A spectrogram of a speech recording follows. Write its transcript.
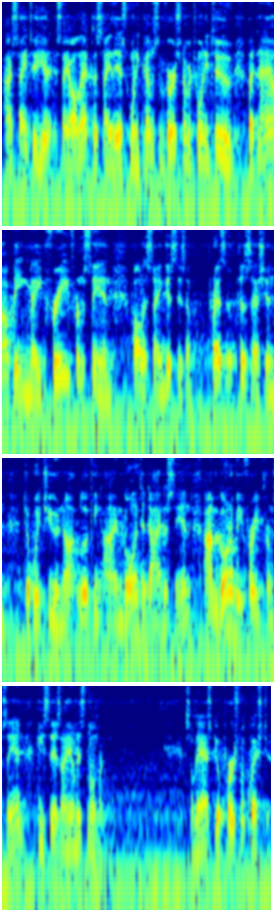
I say to you, say all that to say this. When he comes to verse number 22, but now being made free from sin, Paul is saying this is a present possession to which you are not looking, I'm going to die to sin, I'm going to be freed from sin. He says, I am this moment. So let me ask you a personal question.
